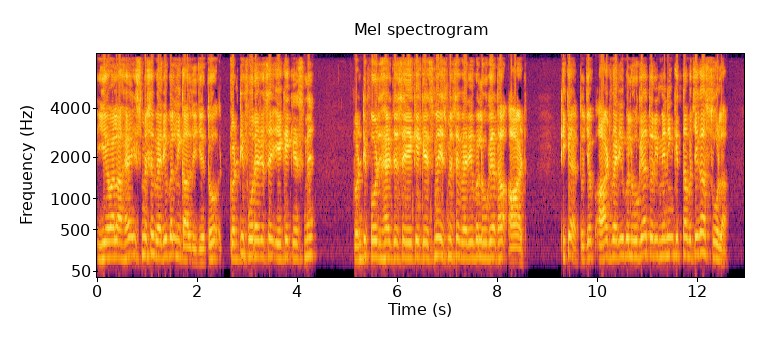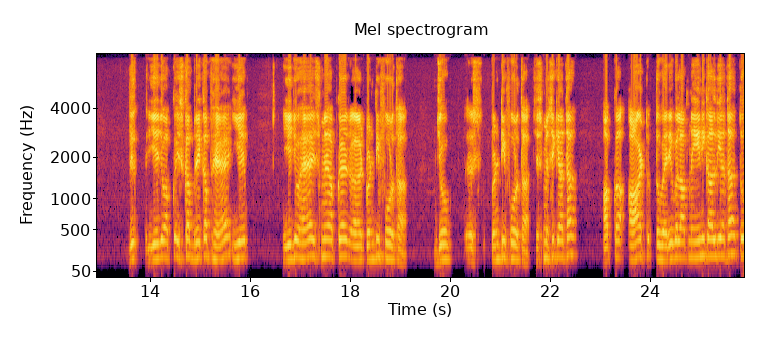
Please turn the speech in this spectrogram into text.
ये वाला है, इसमें से वेरिएबल निकाल दीजिए। तो 24 है जैसे एक एक केस में 24 है जैसे एक एक केस में, इसमें से वेरिएबल हो गया था आठ। ठीक है? तो जब आठ वेरिएबल हो गया तो रिमेनिंग कितना बचेगा? 16 ये जो आपका, इसका ब्रेकअप है, ये ये जो है, इसमें आपका 24 था, जो 24 था, जिसमें से क्या था, आपका आठ तो वेरिएबल आपने ये निकाल दिया था तो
